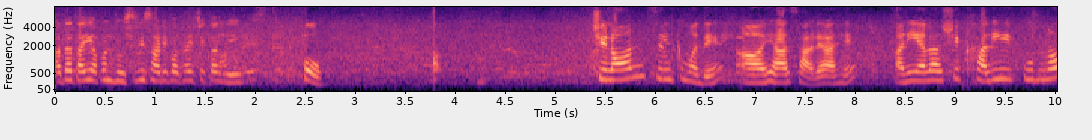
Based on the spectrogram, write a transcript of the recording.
आता ताई आपण दुसरी साडी बघायची का ही? हो. चिनॉन सिल्कमध्ये अं, ह्या साड्या आहे आणि याला अशी खाली पूर्ण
